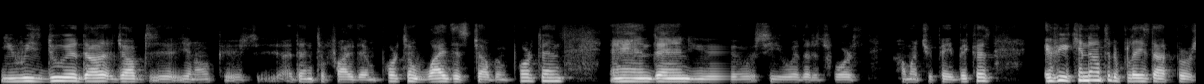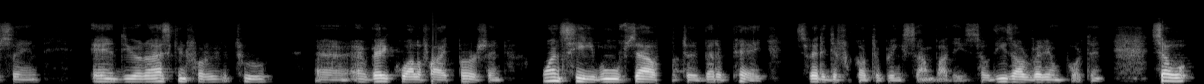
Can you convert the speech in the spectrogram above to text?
We do a job, you know, identify the important, why this job important, and then you see whether it's worth how much you pay. Because if you cannot replace that person and you're asking for to a very qualified person, once he moves out to better pay, it's very difficult to bring somebody. So these are very important. So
